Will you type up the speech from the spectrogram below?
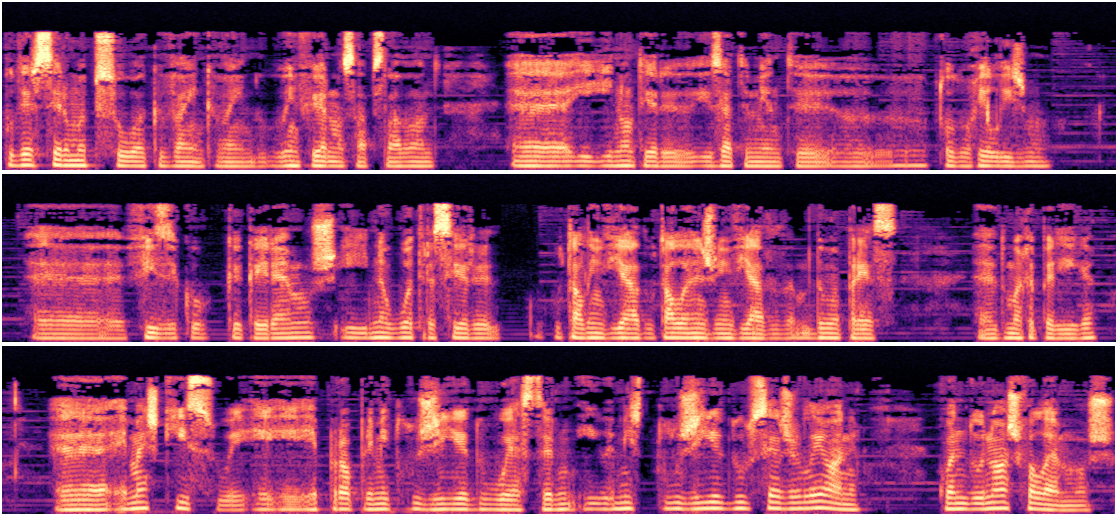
poder ser uma pessoa que vem, que vem do inferno, sabe-se lá de onde, uh, e, e, não ter exatamente uh, todo o realismo uh, físico que queiramos, e na outra ser o tal enviado, o tal anjo enviado de uma prece, de uma rapariga. É mais que isso, é, é, é, a própria mitologia do western e a mitologia do Sérgio Leone. Quando nós falamos,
